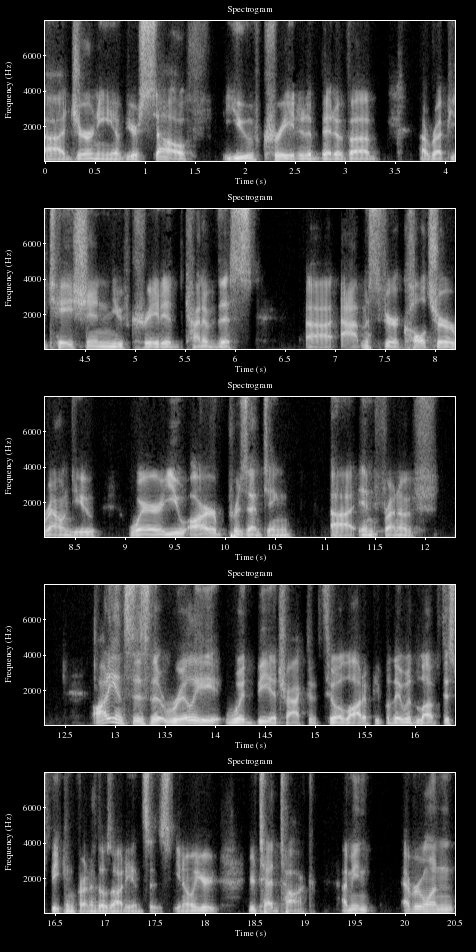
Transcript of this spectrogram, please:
uh, journey of yourself, you've created a bit of a, a reputation. You've created kind of this uh, atmosphere, culture around you where you are presenting uh, in front of audiences that really would be attractive to a lot of people. They would love to speak in front of those audiences. You know, your your TED Talk. I mean, everyone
